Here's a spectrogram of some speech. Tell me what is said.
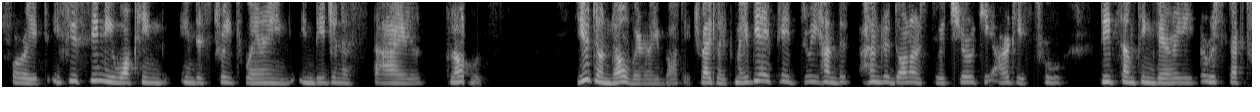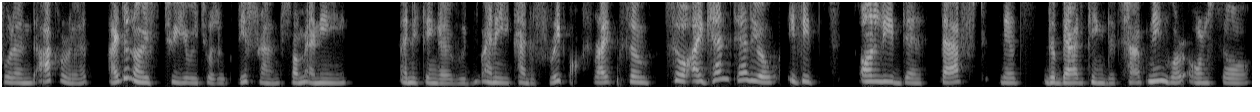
for it. If you see me walking in the street wearing indigenous style clothes, you don't know where I bought it, right? Like maybe I paid $300 to a Cherokee artist who did something very respectful and accurate. I don't know if to you it would look different from any anything I would any kind of ripoff, right? So so I can tell you if it's only the theft that's the bad thing that's happening, or also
